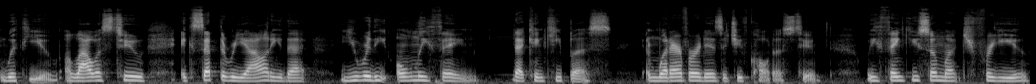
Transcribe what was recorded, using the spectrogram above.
with you. Allow us to accept the reality that you are the only thing that can keep us and whatever it is that you've called us to. We thank you so much for you.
